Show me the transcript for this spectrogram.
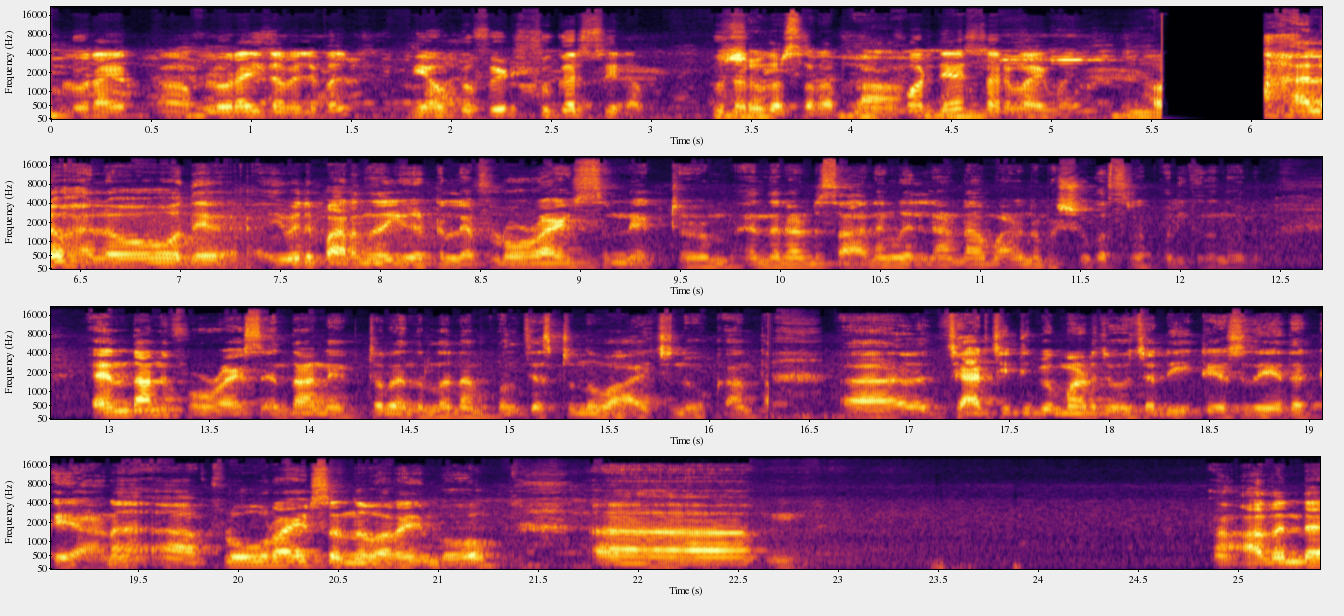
flora, uh, flora is available, we have to feed sugar syrup to the sugar bees syrup ah for their survival. hello hello. ഇവർ പറഞ്ഞത് കേട്ടല്ലേ? ഫ്ലോറൈഡ്സും നെക്ടറും എന്ന രണ്ട് സാധനങ്ങൾ ഇല്ലാണ്ടാകുമ്പോഴാണ് നമ്മൾ ഷുഗർ സിറപ്പ് വലിക്കുന്നത് പോലും എന്താണ് ഫ്ലോറൈഡ്സ്? എന്താണ് നെക്ടർ എന്നുള്ളത് നമുക്കൊന്ന് ജസ്റ്റ് ഒന്ന് വായിച്ച് നോക്കാം. ചാറ്റ് ജി ടി ചോദിച്ച ഡീറ്റെയിൽസ് ഏതൊക്കെയാണ്? ഫ്ലോറൈഡ്സ് എന്ന് പറയുമ്പോൾ അതിന്റെ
